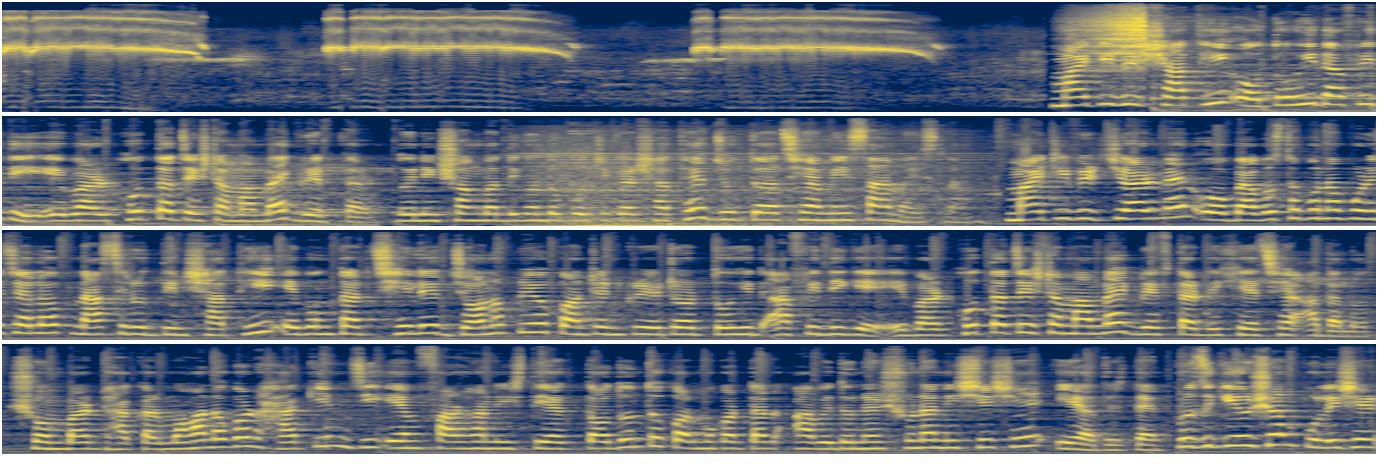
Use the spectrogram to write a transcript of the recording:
you. মাই টিভির সাথী ও তহিদ আফ্রিদি এবার হত্যা চেষ্টা মামলায় গ্রেপ্তার। দৈনিক সংবাদ দিগন্ত পত্রিকার সাথে যুক্ত আছি আমি সাইমা ইসলাম। মাই টিভির চেয়ারম্যান ও ব্যবস্থাপনা পরিচালক নাসির উদ্দিন সাথী এবং তার ছেলে জনপ্রিয় কন্টেন্ট ক্রিয়েটর তহিদ আফ্রিদিকে এবার হত্যা চেষ্টা মামলায় গ্রেফতার দেখিয়েছে আদালত। সোমবার ঢাকার মহানগর হাকিম জি এম ফারহান ইশতিয়াক তদন্ত কর্মকর্তার আবেদনের শুনানি শেষে এ আদেশ দেন। প্রসিকিউশন পুলিশের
